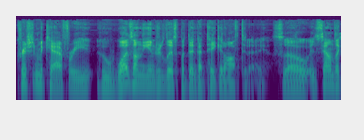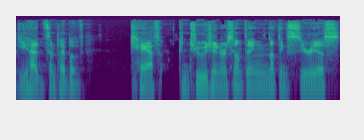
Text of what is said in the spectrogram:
Christian McCaffrey, who was on the injured list but then got taken off today. So it sounds like he had some type of calf contusion or something. Nothing serious.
